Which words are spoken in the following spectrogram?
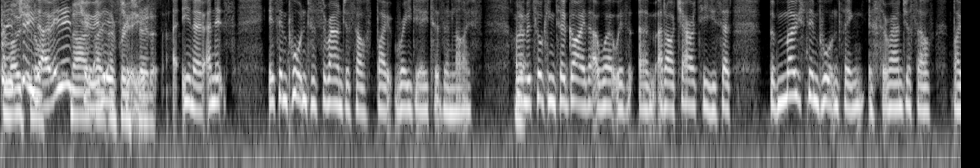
but it's true though. It is No, true. I- It is true. It's, uh, You know, and it's it's important to surround yourself by radiators in life. I remember talking to a guy that I work with um, at our charity who said the most important thing is surround yourself by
